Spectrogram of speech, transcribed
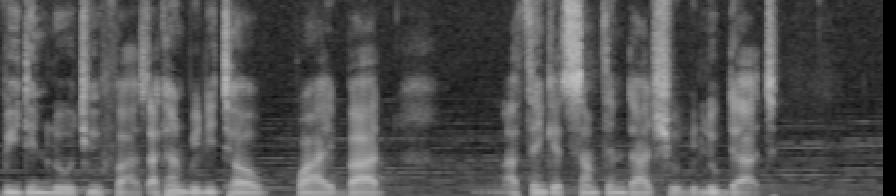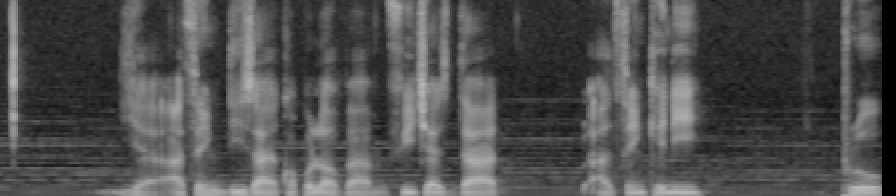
reading low too fast. I can't really tell why, but I think it's something that should be looked at. Yeah, I think these are a couple of um, features that I think any pro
